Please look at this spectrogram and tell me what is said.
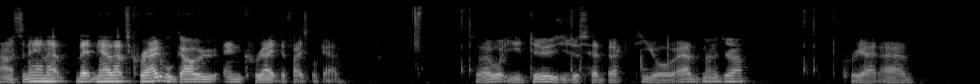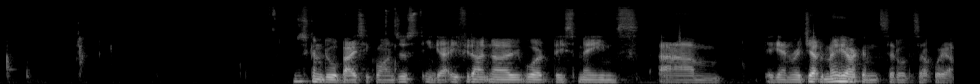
Uh, so now that, that now that's created, we'll go and create the Facebook ad. So what you do is you just head back to your ads manager, create ad. I'm just going to do a basic one. Just in case, if you don't know what this means, um, again, reach out to me. I can set all this up for you.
